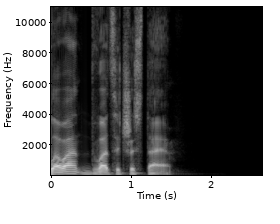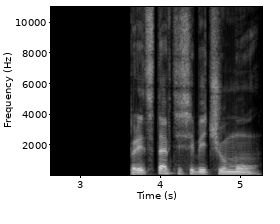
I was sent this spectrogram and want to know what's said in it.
Глава 26. Представьте себе чуму,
